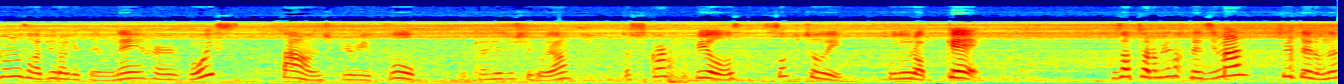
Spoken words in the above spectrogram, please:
형용사가 필요하기 때문에 her voice sounds beautiful 이렇게 해주시고요. The scarf feels softly 부드럽게 부사처럼 해석되지만 실제로는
